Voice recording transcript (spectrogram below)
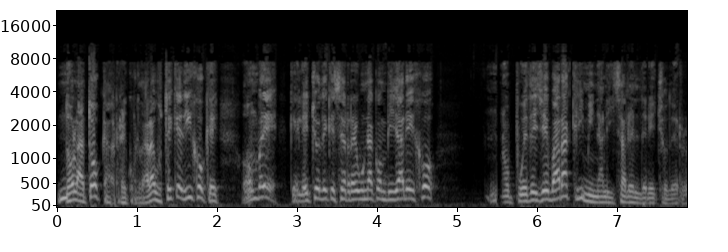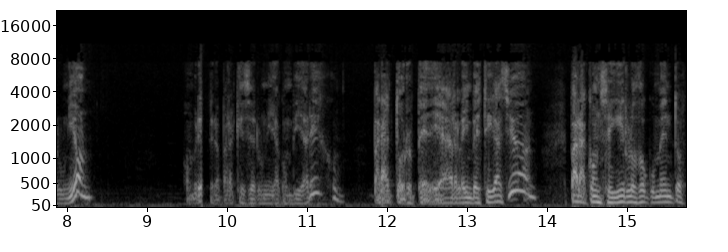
no la toca. Recordará usted que dijo que, hombre, que el hecho de que se reúna con Villarejo no puede llevar a criminalizar el derecho de reunión. Hombre, pero ¿para qué se reunía con Villarejo? Para torpedear la investigación para conseguir los documentos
